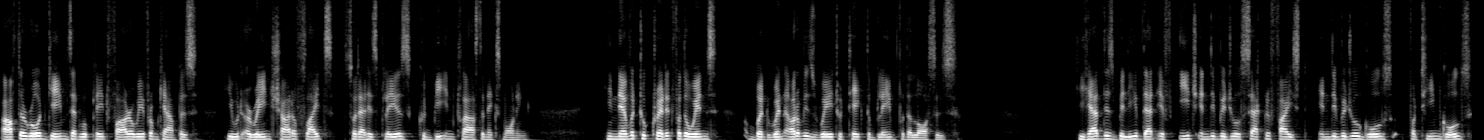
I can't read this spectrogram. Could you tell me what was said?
After road games that were played far away from campus, he would arrange charter flights so that his players could be in class the next morning. He never took credit for the wins, but went out of his way to take the blame for the losses. He had this belief that if each individual sacrificed individual goals for team goals,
